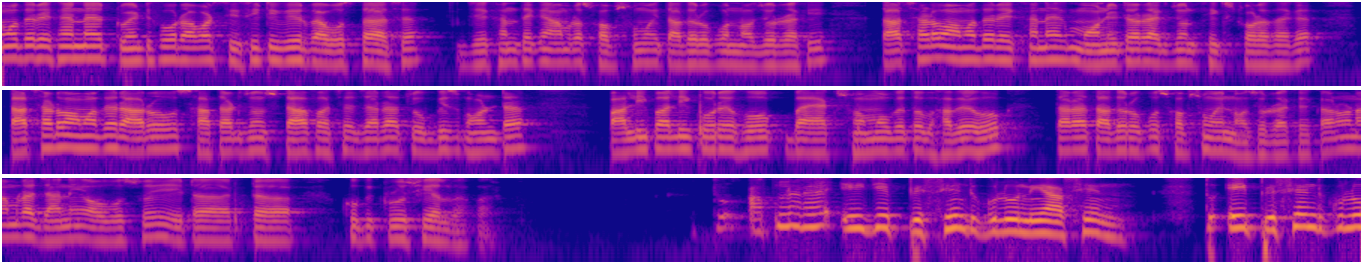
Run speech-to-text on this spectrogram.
আমাদের এখানে টোয়েন্টি ফোর আওয়ার সিসিটিভির ব্যবস্থা আছে, যেখান থেকে আমরা সবসময় তাদের উপর নজর রাখি। তাছাড়াও আমাদের এখানে মনিটর একজন ফিক্সড করা থাকে। তাছাড়াও আমাদের আরও সাত আটজন স্টাফ আছে, যারা চব্বিশ ঘণ্টা পালি পালি করে হোক বা এক সমবেতভাবে হোক, তারা তাদের ওপর সবসময় নজর রাখে। কারণ আমরা জানি অবশ্যই এটা একটা খুবই ক্রুশিয়াল ব্যাপার। তো আপনারা এই যে পেশেন্টগুলো নিয়ে আসেন তো এই পেশেন্টগুলো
